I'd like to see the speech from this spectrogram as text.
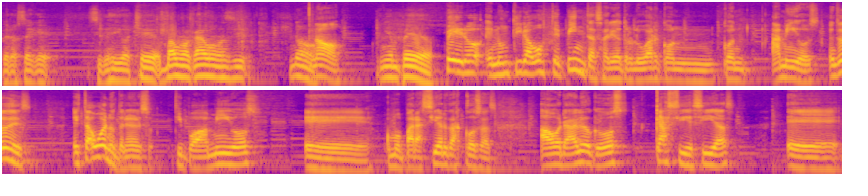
pero sé que si les digo, che, vamos acá, vamos a decir, no, No. Ni en pedo. Pero en un tiro a vos te pinta salir a otro lugar con, con amigos. Entonces, está bueno tener eso, tipo amigos eh, como para ciertas cosas. Ahora, algo que vos casi decías eh,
